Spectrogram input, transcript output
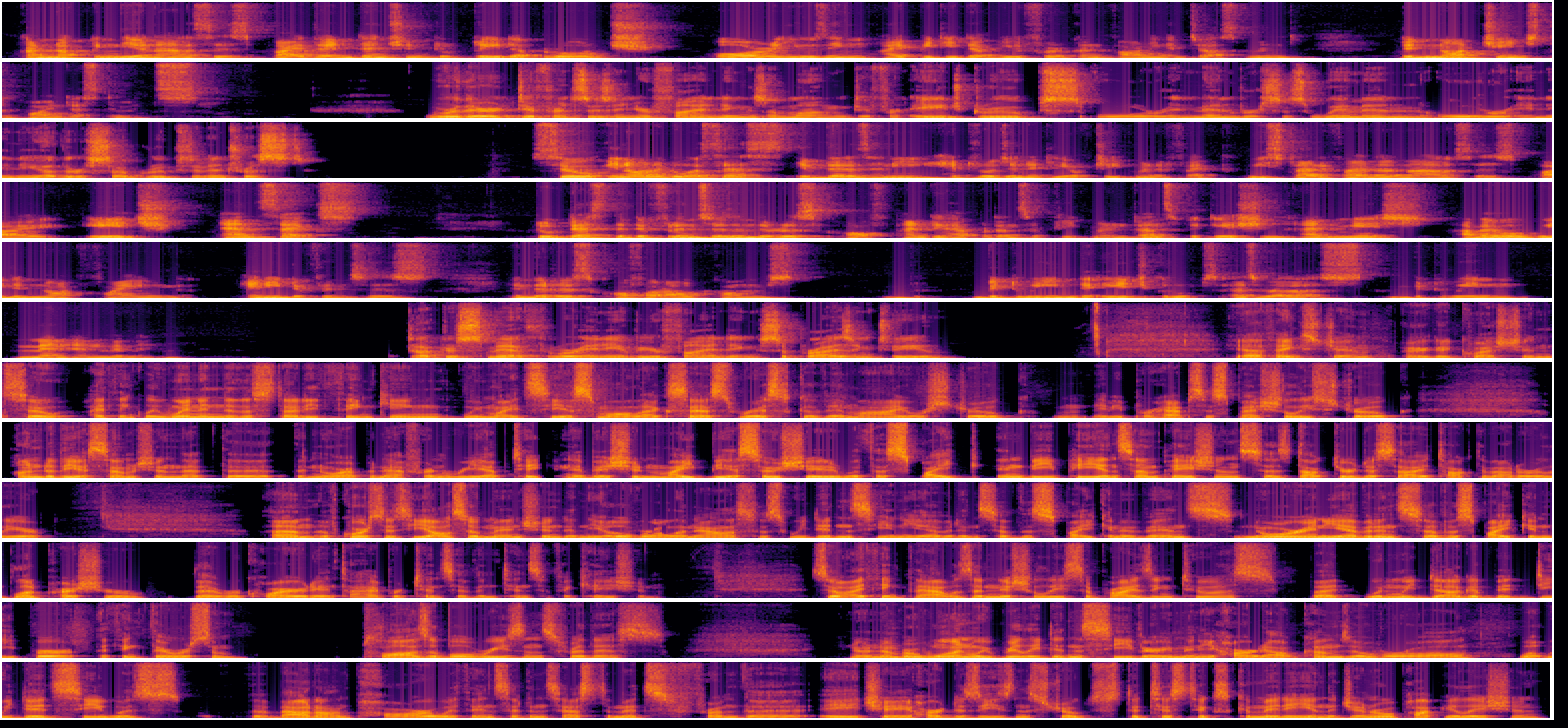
conducting the analysis by the intention to treat approach or using IPTW for confounding adjustment did not change the point estimates. Were there differences in your findings among different age groups or in men versus women or in any other subgroups of interest? So, in order to assess if there is any heterogeneity of treatment effect, we stratified our analysis by age and sex to test the differences in the risk of antihypertensive treatment intensification and MACE. However, we did not find any differences in the risk of our outcomes b- between the age groups as well as between men and women. Dr. Smith, were any of your findings surprising to you? Yeah, thanks, Jim. Very good question. So I think we went into the study thinking we might see a small excess risk of MI or stroke, maybe perhaps especially stroke, under the assumption that the, the norepinephrine reuptake inhibition might be associated with a spike in BP in some patients, as Dr. Desai talked about earlier. Um, of course, as he also mentioned, in the overall analysis, we didn't see any evidence of the spike in events, nor any evidence of a spike in blood pressure that required antihypertensive intensification. So I think that was initially surprising to us. But when we dug a bit deeper, I think there were some plausible reasons for this. You know, number one, we really didn't see very many hard outcomes overall. What we did see was about on par with incidence estimates from the AHA Heart Disease and Stroke Statistics Committee in the general population.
